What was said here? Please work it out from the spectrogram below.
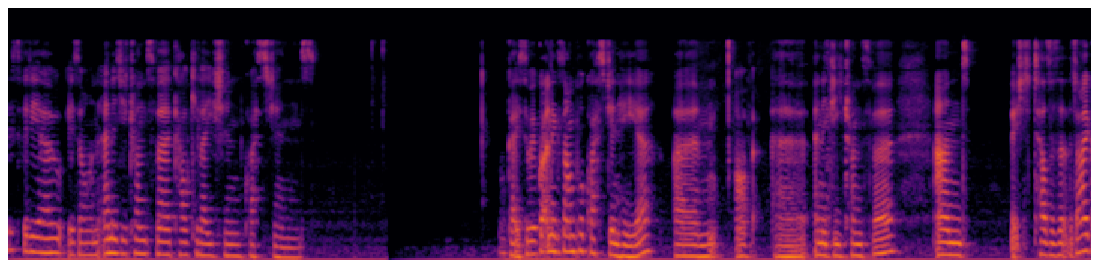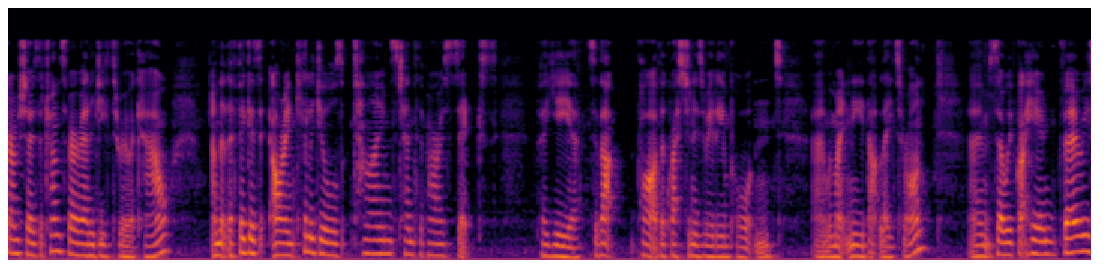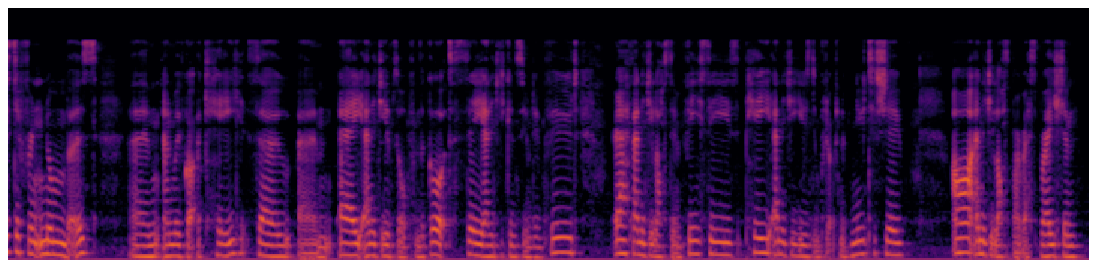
This video is on energy transfer calculation questions. Okay, so we've got an example question here um, of uh, energy transfer and which tells us that the diagram shows the transfer of energy through a cow and that the figures are in kilojoules times 10 to the power of 6 per year. So that part of the question is really important. Uh, we might need that later on. Um, so we've got here in various different numbers um, and we've got a key. So um, A, energy absorbed from the gut, C, energy consumed in food, F, energy lost in feces, P, energy used in production of new tissue, R, energy lost by respiration,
